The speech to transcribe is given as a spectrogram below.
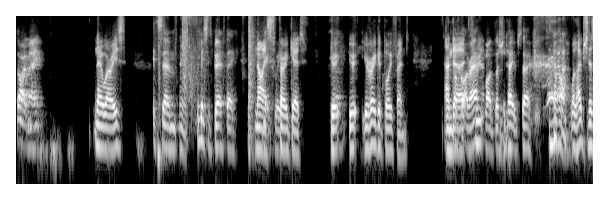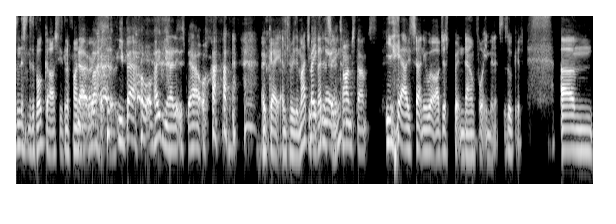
Sorry, mate. No worries. It's um the missus' birthday. Nice. Week. Very good. You're, you're, you're a very good boyfriend. And I've uh, got her through- AirPods. I should hope so. oh, well, I hope she doesn't listen to the podcast. She's going to find out no, very well, you better. I'm hoping you edit this bit out. okay, and through the magic Make of editing, timestamps. Yeah, I certainly will. I've just written down 40 minutes. It's all good. Um,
